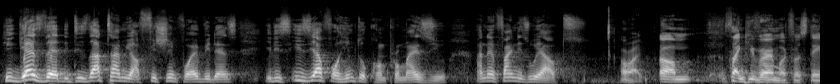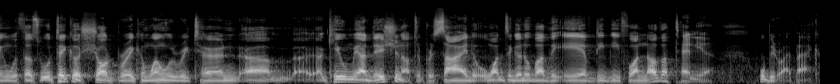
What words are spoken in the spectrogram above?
he gets that it is that time you are fishing for evidence. It is easier for him to compromise you and then find his way out. All right. Um, thank you very much for staying with us. We'll take a short break, and when we return, um, Akinwumi Adesina to preside once again over the AFDB for another tenure. We'll be right back.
